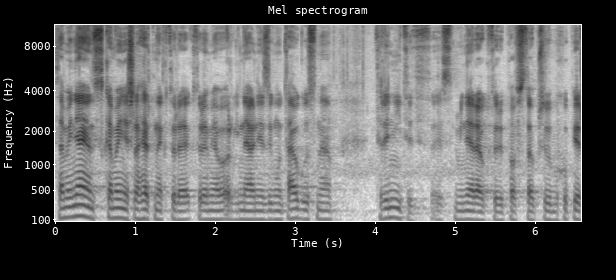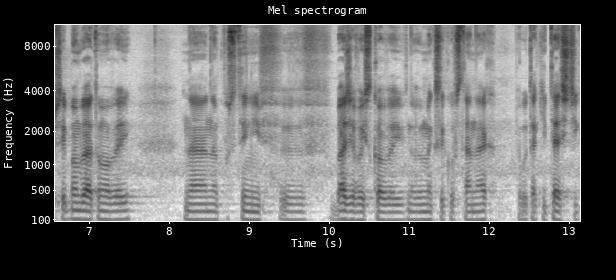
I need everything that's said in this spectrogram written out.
zamieniając kamienie szlachetne, które, które miał oryginalnie Zygmunt August na trinityt. To jest minerał, który powstał przy wybuchu pierwszej bomby atomowej na, na pustyni w, w bazie wojskowej w Nowym Meksyku w Stanach. To był taki teścik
